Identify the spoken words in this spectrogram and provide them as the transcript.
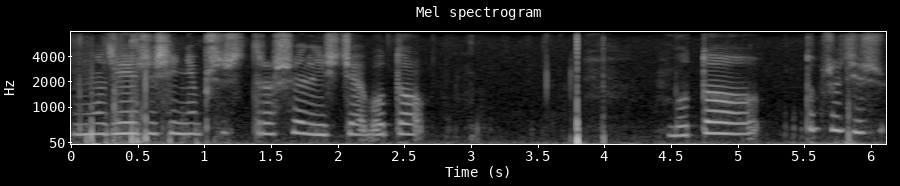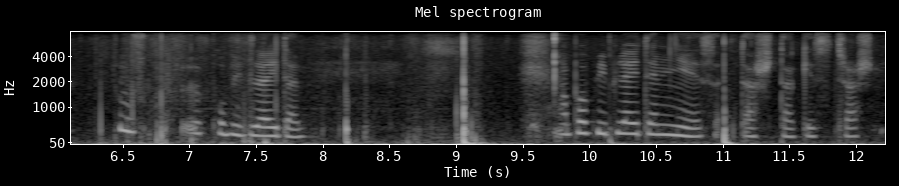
Mam nadzieję, że się nie przestraszyliście, bo to... Bo to... To przecież... Poppy Playtime. A Poppy Playtime nie jest aż takie straszne.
